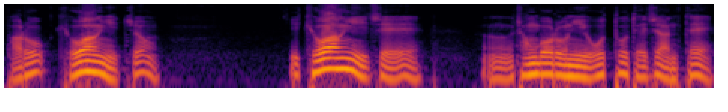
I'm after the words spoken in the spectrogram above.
바로 교황이 있죠. 이 교황이 이제 어, 정벌 온 이 오토 대제한테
